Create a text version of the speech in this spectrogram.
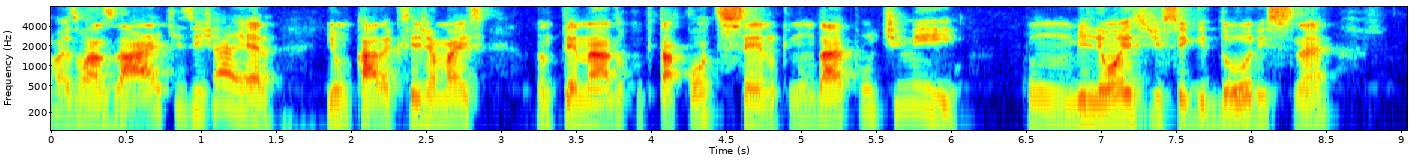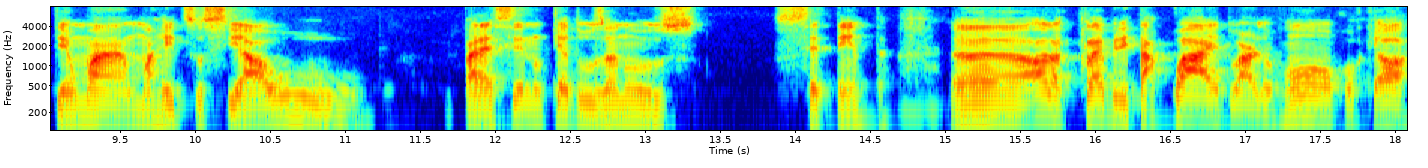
faz umas artes e já era. E um cara que seja mais antenado com o que tá acontecendo, que não dá para um time com milhões de seguidores, né? Tem uma, uma rede social parecendo que é dos anos 70. Uh, ah, olha, Kleber Itaquá, Eduardo Ronco, que ó,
